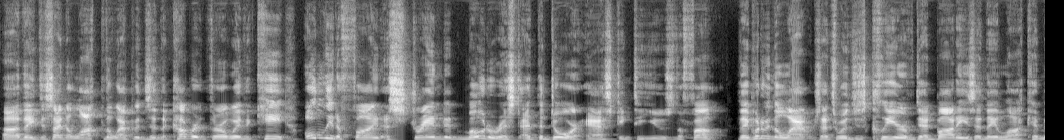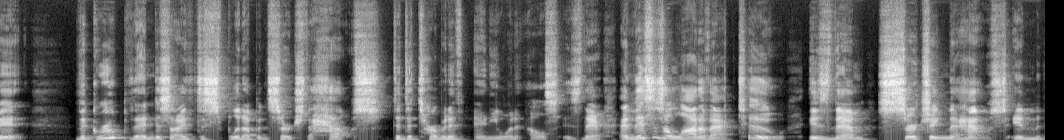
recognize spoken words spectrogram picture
Uh, they decide to lock the weapons in the cupboard, throw away the key, only to find a stranded motorist at the door asking to use the phone. They put him in the lounge, that's where it's clear of dead bodies, and they lock him in. The group then decides to split up and search the house to determine if anyone else is there. And this is a lot of act 2 is them searching the house in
